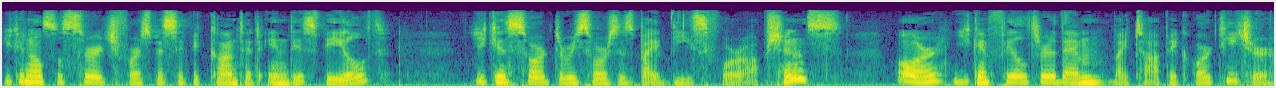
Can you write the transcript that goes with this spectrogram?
You can also search for specific content in this field. You can sort the resources by these four options or you can filter them by topic or teacher.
